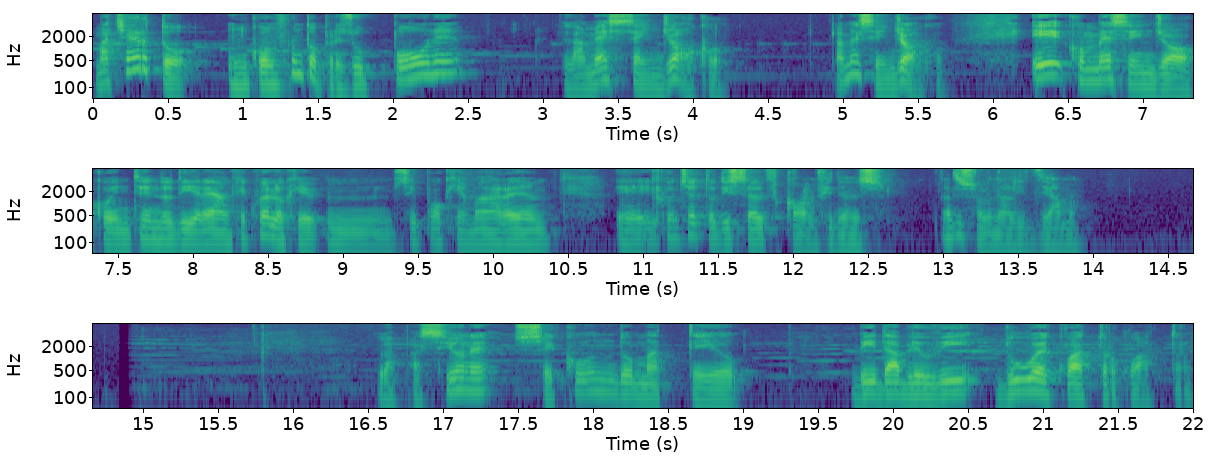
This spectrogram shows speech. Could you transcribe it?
Ma certo un confronto presuppone la messa in gioco la messa in gioco. E con messa in gioco intendo dire anche quello che mh, mm, si può chiamare eh, il concetto di self-confidence. Adesso lo analizziamo. La passione secondo Matteo, BWV 244.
